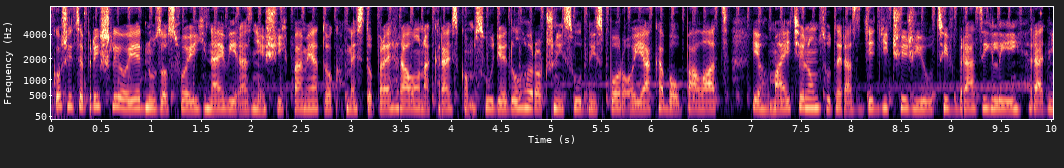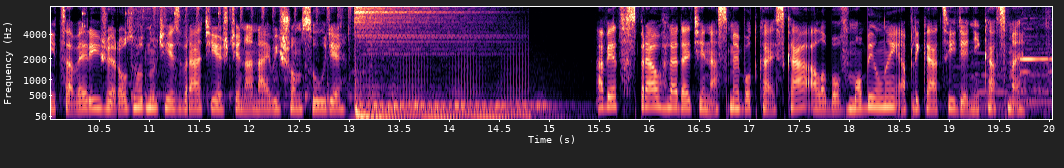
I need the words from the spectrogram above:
Košice prišli o jednu zo svojich najvýraznejších pamiatok. Mesto prehralo na krajskom súde dlhoročný súdny spor o Jakabov palác. Jeho majiteľom sú teraz dediči žijúci v Brazílii. Radnica verí, že rozhodnutie zvráti ešte na najvyššom súde. A viac správ hľadajte na sme.sk alebo v mobilnej aplikácii Denika Sme.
